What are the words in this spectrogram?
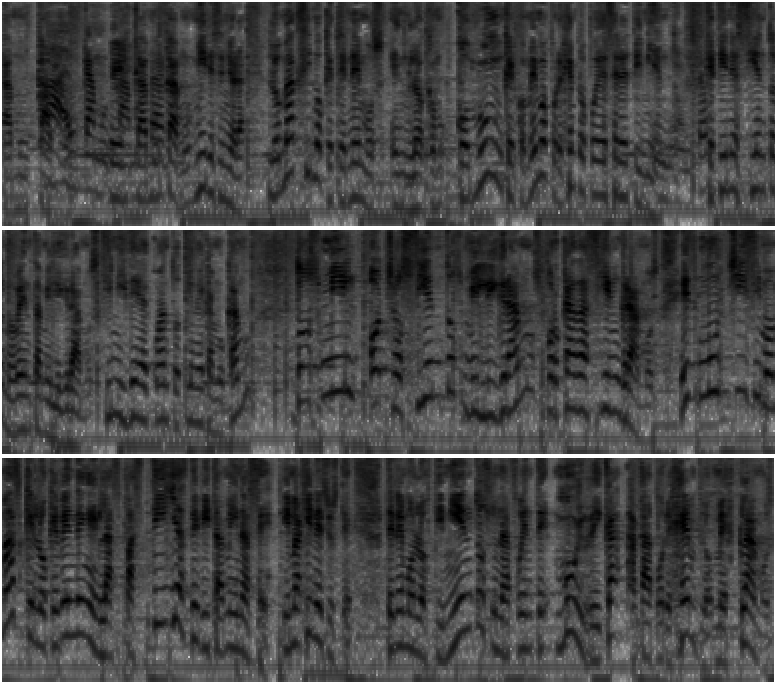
Camu camu. Ah, el camu El camu, camu perdón. camu. Mire, señora, lo máximo que tenemos en lo com- común que comemos, por ejemplo, puede ser el pimiento, Pimiento. que tiene 190 miligramos. ¿Tiene idea de cuánto tiene camu camu? 2.800 miligramos por cada 100 gramos. Es muchísimo más que lo que venden en las pastillas de vitamina C. Imagínese usted, tenemos los pimientos, una fuente muy rica. Acá, por ejemplo, mezclamos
